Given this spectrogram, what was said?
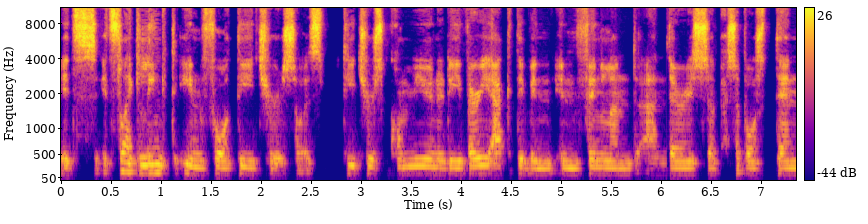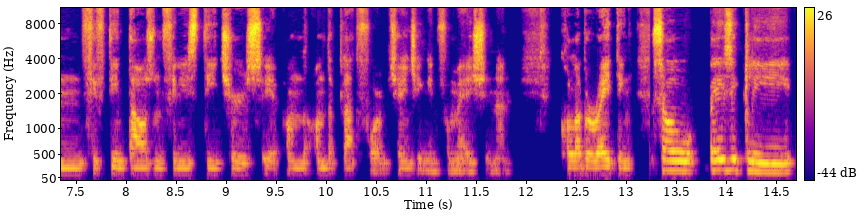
it's it's like LinkedIn for teachers. So it's teachers community, very active in, in Finland, and there is I suppose 10, 15,000 Finnish teachers eh, on the, on the platform, changing information and collaborating. So basically,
